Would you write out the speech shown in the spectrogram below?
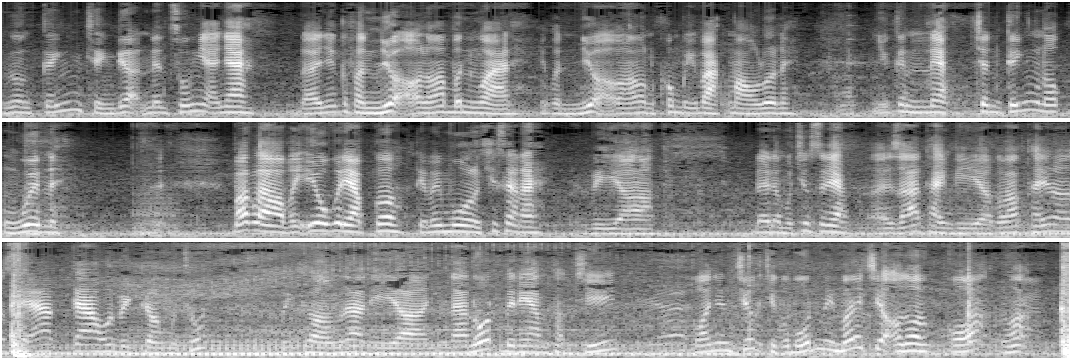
gương kính chỉnh điện lên xuống nhẹ nhàng đấy những cái phần nhựa nó bên ngoài này. phần nhựa nó còn không bị bạc màu luôn này. Những cái nẹp chân kính nó còn nguyên này. Đấy. bác nào phải yêu cái đẹp cơ thì mới mua được chiếc xe này. Vì uh, đây là một chiếc xe đẹp. Đấy, giá thành thì uh, các bác thấy nó sẽ cao hơn bình thường một chút. Bình thường ra thì uh, nốt bên em thậm chí có những chiếc chỉ có bốn mươi mấy triệu thôi. Có đúng không ạ?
